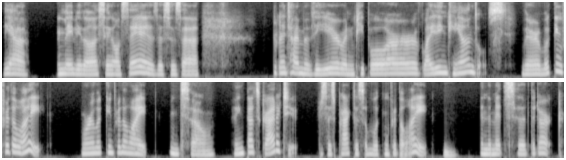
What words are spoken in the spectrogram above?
yeah. Maybe the last thing I'll say is this is a a time of the year when people are lighting candles. They're looking for the light. We're looking for the light, and so I think that's gratitude. It's this practice of looking for the light mm. in the midst of the dark.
